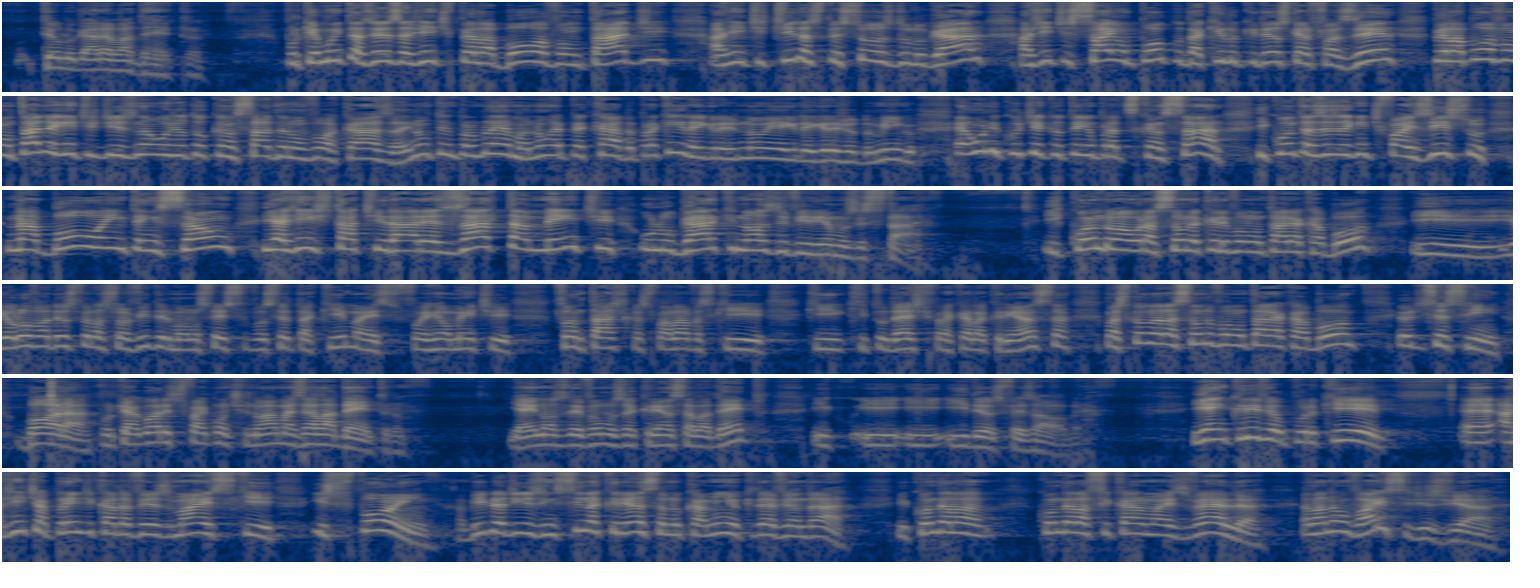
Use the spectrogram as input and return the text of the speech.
o teu lugar é lá dentro. Porque muitas vezes a gente, pela boa vontade, a gente tira as pessoas do lugar, a gente sai um pouco daquilo que Deus quer fazer, pela boa vontade a gente diz: Não, hoje eu estou cansado e não vou a casa. E não tem problema, não é pecado. Para que ir à igreja, não ir à igreja domingo? É o único dia que eu tenho para descansar. E quantas vezes a gente faz isso na boa intenção e a gente está a tirar exatamente o lugar que nós deveríamos estar? E quando a oração daquele voluntário acabou, e, e eu louvo a Deus pela sua vida, irmão, não sei se você está aqui, mas foi realmente fantástico as palavras que, que, que tu deste para aquela criança. Mas quando a oração do voluntário acabou, eu disse assim: bora, porque agora isso vai continuar, mas é lá dentro. E aí nós levamos a criança lá dentro e, e, e Deus fez a obra. E é incrível porque é, a gente aprende cada vez mais que expõe, a Bíblia diz, ensina a criança no caminho que deve andar. E quando ela, quando ela ficar mais velha, ela não vai se desviar.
